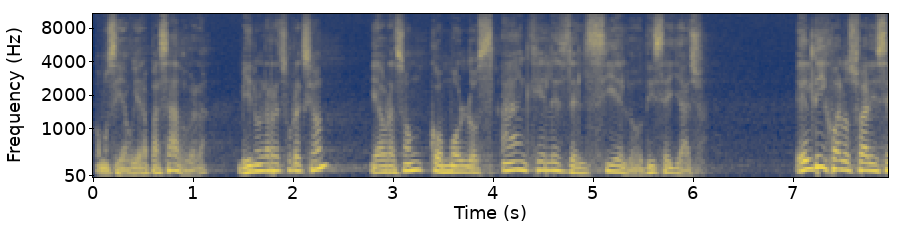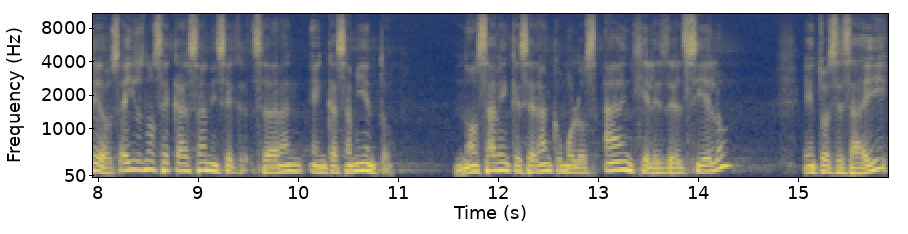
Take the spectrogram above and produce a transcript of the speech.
como si ya hubiera pasado, ¿verdad? Vino la resurrección y ahora son como los ángeles del cielo, dice Yahshua. Él dijo a los fariseos, ellos no se casan ni se, darán en casamiento. ¿No saben que serán como los ángeles del cielo? Entonces ahí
